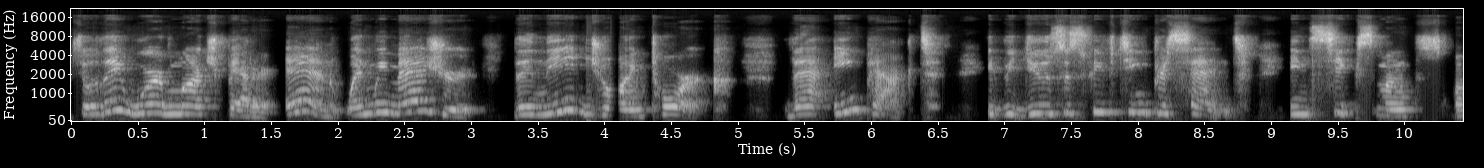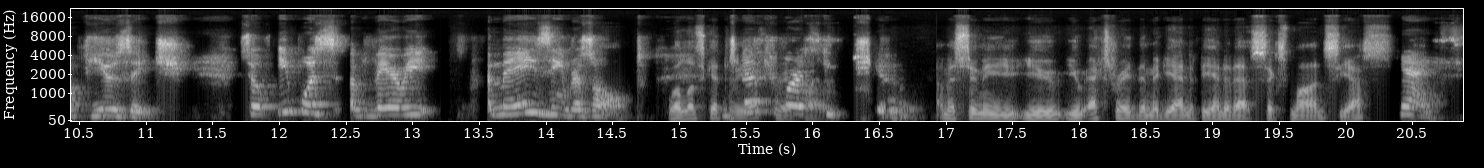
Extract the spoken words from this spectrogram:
so they were much better. And when we measured the knee joint torque, that impact, it reduces 15% in six months of usage. So it was a very amazing result. Well, let's get to Just the X-ray. I'm assuming you, you you X-rayed them again at the end of that six months. Yes. Yes,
